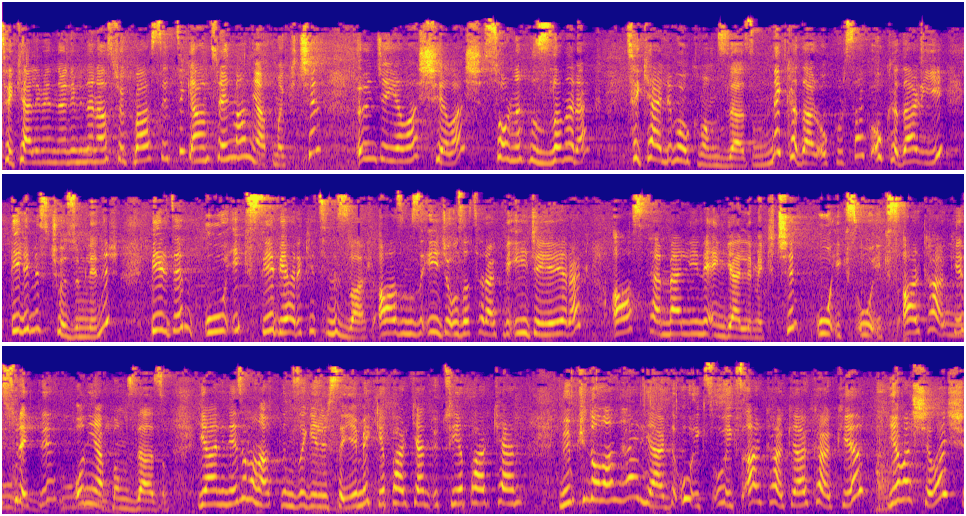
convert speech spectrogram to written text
tekerlemenin öneminden az çok bahsettik. Antrenman yapmak için önce yavaş yavaş sonra hızlanarak tekerleme okumamız lazım. Ne kadar okursak o kadar iyi. Dilimiz çözümlenir. Bir de UX diye bir hareketimiz var. Ağzımızı iyice uzatarak ve iyice yayarak ağız tembelliğini engellemek için UX, UX arka arkaya sürekli onu yapmamız lazım. Yani ne zaman aklımıza gelirse yemek yaparken, ütü yaparken mümkün olan her yerde UX, UX arka arkaya arka arkaya yavaş yavaş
